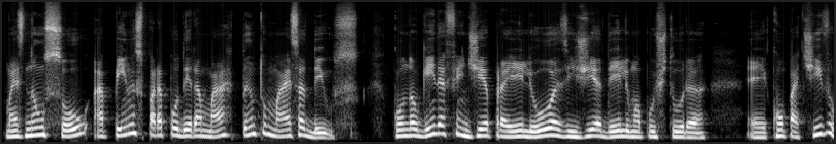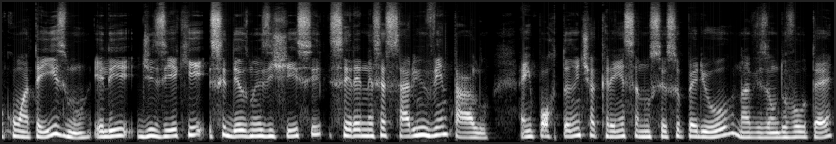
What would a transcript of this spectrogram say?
mas não sou apenas para poder amar tanto mais a Deus. Quando alguém defendia para ele ou exigia dele uma postura é, compatível com o ateísmo, ele dizia que se Deus não existisse, seria necessário inventá-lo. É importante a crença no ser superior, na visão do Voltaire,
